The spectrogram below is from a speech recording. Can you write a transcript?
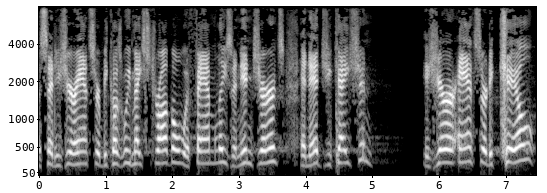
I said, Is your answer because we may struggle with families and insurance and education? Is your answer to kill?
